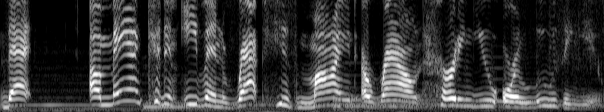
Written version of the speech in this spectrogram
that a man couldn't even wrap his mind around hurting you or losing you.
